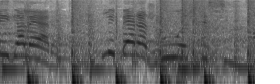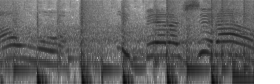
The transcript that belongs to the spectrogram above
aí, galera, libera as ruas desse mau humor. Libera geral.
